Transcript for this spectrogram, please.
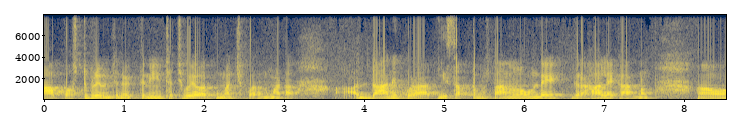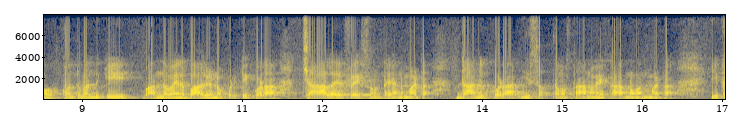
ఆ ఫస్ట్ ప్రేమించిన వ్యక్తిని చచ్చిపోయే వరకు మర్చిపోరు అనమాట దానికి కూడా ఈ సప్తమ స్థానంలో ఉండే గ్రహాలే కారణం. కొంతమందికి అందమైన భార్య ఉన్నప్పటికీ కూడా చాలా ఎఫెక్ట్స్ ఉంటాయి అన్నమాట దానికి కూడా ఈ సప్తమ స్థానమే కారణం అన్నమాట. ఇక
